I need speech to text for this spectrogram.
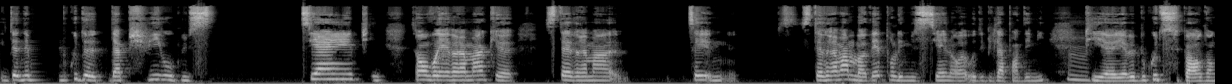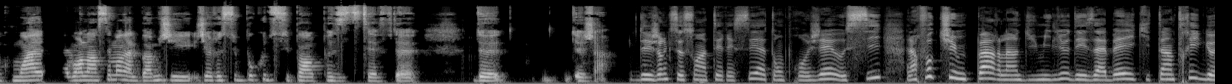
ils donnaient beaucoup de, d'appui aux musiciens. Puis on voyait vraiment que c'était vraiment, tu sais, c'était vraiment mauvais pour les musiciens au début de la pandémie. Hmm. Puis euh, il y avait beaucoup de support. Donc moi, avoir lancé mon album, j'ai reçu beaucoup de support positif de, de, de gens des gens qui se sont intéressés à ton projet aussi. Alors faut que tu me parles hein, du milieu des abeilles qui t'intrigue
